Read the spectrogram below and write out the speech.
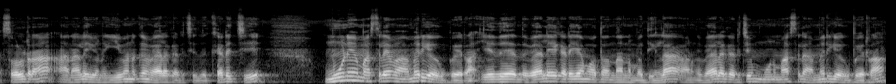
சொல்கிறான் அதனால் இவனுக்கு இவனுக்கும் வேலை கிடச்சிது. கிடச்சி மூணே மாதத்துலேயே அவன் அமெரிக்காவுக்கு போயிடுறான். எது அந்த வேலையே கிடைக்காம ஒருத்தன் வந்தானே பார்த்தீங்களா? அவனுக்கு வேலை கிடச்சி மூணு மாதத்துல அமெரிக்காவுக்கு போயிடுறான்.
